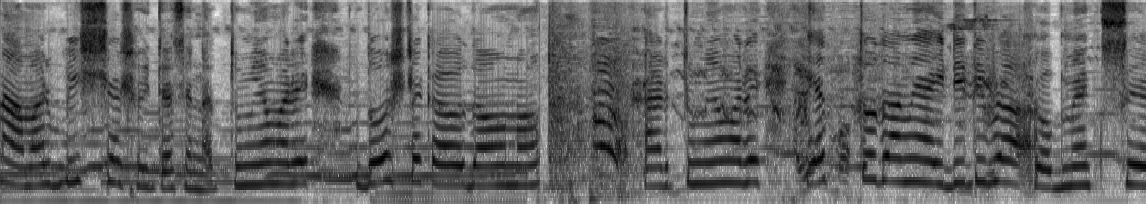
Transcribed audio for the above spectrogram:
না আমার বিশ্বাস হইতাছে না। তুমি আমারে দশ টাকাও দাও না। আর তুমি আমারে এত দামি আইডি দিবা সব ম্যাক্সের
